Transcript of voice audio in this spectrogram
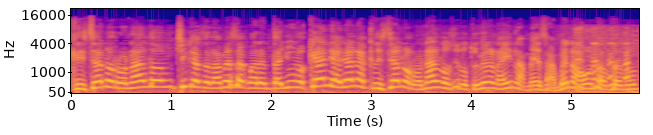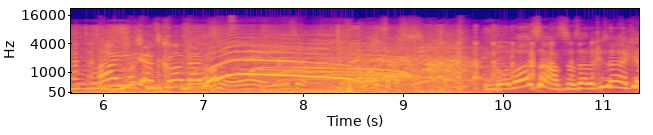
Cristiano Ronaldo, chicas de la mesa 41. ¿Qué le harían a Cristiano Ronaldo si lo tuvieran ahí en la mesa? Buena onda. o sea, no- no- no- Hay muchas cosas. Yo sé, yo sé. Golosas. Golosas. O sea, lo que sea que.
